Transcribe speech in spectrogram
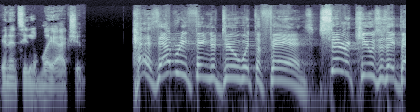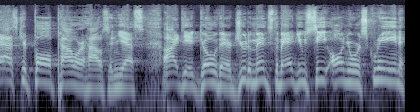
in NCAA action has everything to do with the fans. Syracuse is a basketball powerhouse, and yes, I did go there. Judah Mintz, the man you see on your screen,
